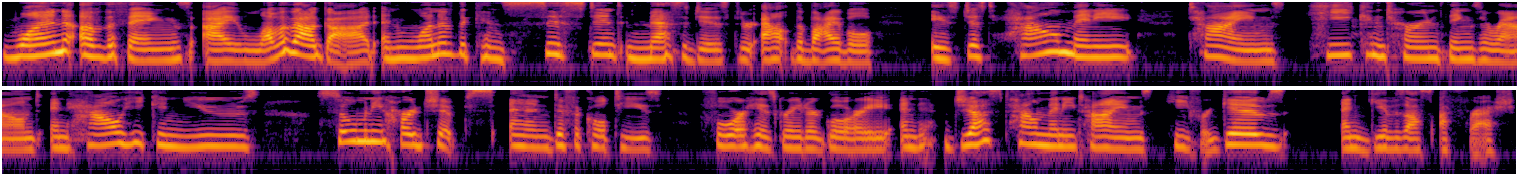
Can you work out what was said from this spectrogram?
One of the things I love about God, and one of the consistent messages throughout the Bible, is just how many times He can turn things around and how He can use so many hardships and difficulties for His greater glory, and just how many times He forgives and gives us a fresh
